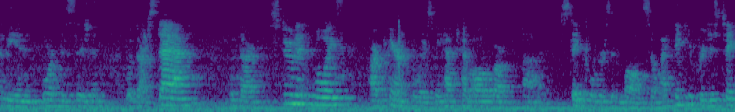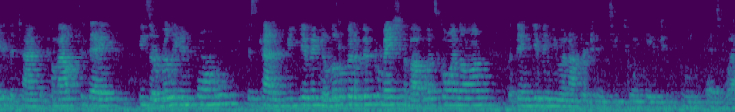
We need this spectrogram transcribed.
to be an informed decision with our staff, with our student voice, our parent voice. We have to have all of our uh, stakeholders involved. So I thank you for just taking the time to come out today. These are really informal, just kind of me giving a little bit of information about what's going on, but then giving you an opportunity to engage with me as well.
